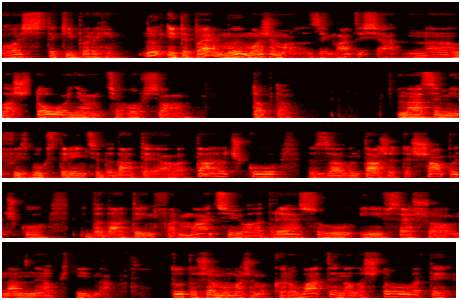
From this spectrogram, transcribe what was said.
Ось такі пироги. Ну і тепер ми можемо займатися налаштовуванням цього всього. Тобто на самій Facebook сторінці додати аватарочку, завантажити шапочку, додати інформацію, адресу і все, що нам необхідно. Тут вже ми можемо керувати, налаштовувати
